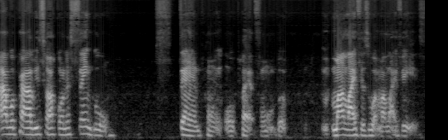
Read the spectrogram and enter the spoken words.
I would probably talk on a single standpoint or platform, but my life is what my life is.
